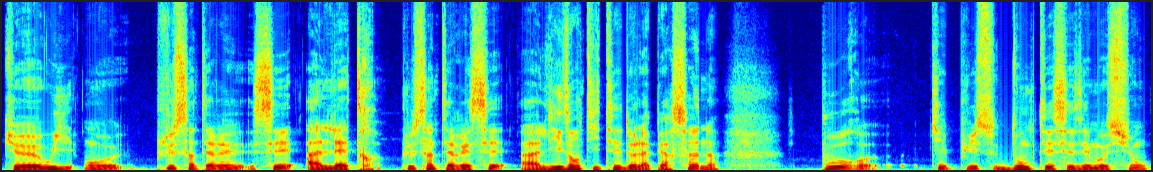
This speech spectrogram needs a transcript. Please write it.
que oui, on plus s'intéresser à l'être, plus s'intéresser à l'identité de la personne pour qu'elle puisse dompter ses émotions.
